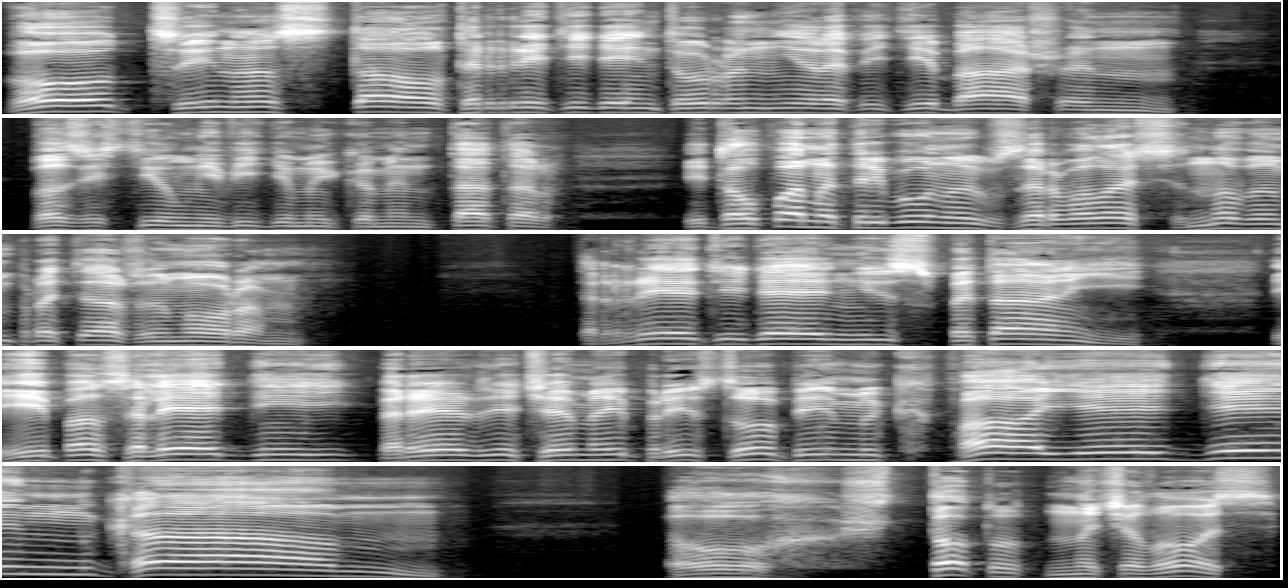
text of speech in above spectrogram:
Вот и настал третий день турнира пяти башен, возвестил невидимый комментатор — и толпа на трибунах взорвалась новым протяжным ором. «Третий день испытаний и последний, прежде чем мы приступим к поединкам!» Ух, что тут началось!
